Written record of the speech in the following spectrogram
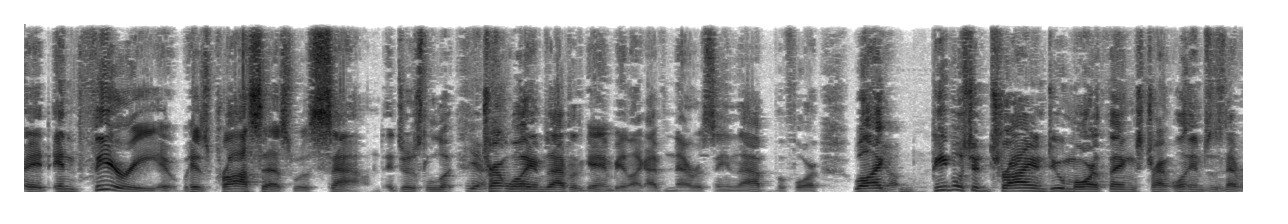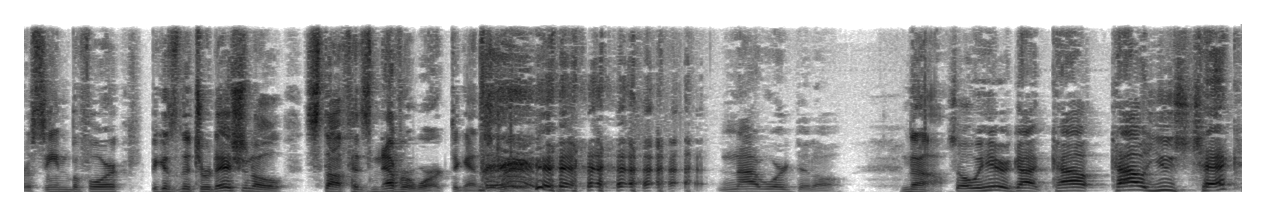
it in theory it, his process was sound. It just looked Yes. Trent Williams after the game being like, I've never seen that before. Well, like Yep. people should try and do more things Trent Williams has never seen before because the traditional stuff has never worked against Trent. Not worked at all. no, So we here got Kyle Kyle Juszczyk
